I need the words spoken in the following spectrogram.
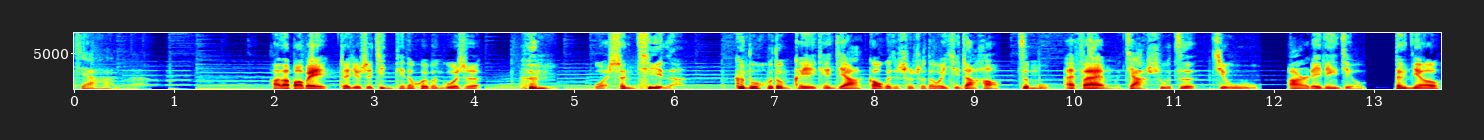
架了。好了，宝贝，这就是今天的绘本故事。哼，我生气了。更多互动可以添加高个子叔叔的微信账号，字母 FM 加数字九五。二零零九，等你哦。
